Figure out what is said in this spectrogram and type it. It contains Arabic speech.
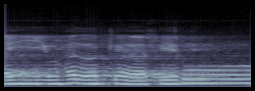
أيها الكافرون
